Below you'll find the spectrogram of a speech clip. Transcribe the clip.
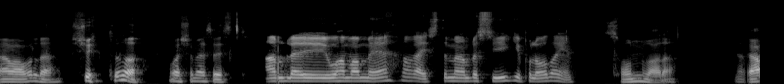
Ja, var vel det. Skytte, da. Var ikke med sist. Han ble jo, han var med, han reiste, men han ble syk på lørdagen. Sånn var det. Ja.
